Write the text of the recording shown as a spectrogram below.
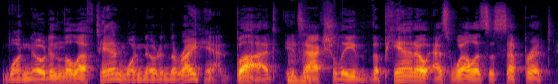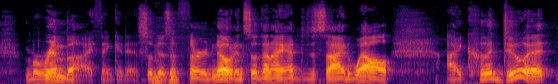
one note in the left hand, one note in the right hand, but it's Mhm. actually the piano as well as a separate marimba, I think it is. So there's a third note. And so then I had to decide, well, I could do it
